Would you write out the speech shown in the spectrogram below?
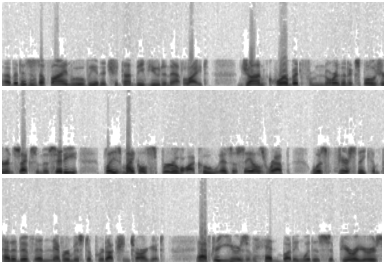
Uh, but this is a fine movie, and it should not be viewed in that light. John Corbett from Northern Exposure and Sex and the City plays Michael Spurlock, who, as a sales rep, was fiercely competitive and never missed a production target. After years of headbutting with his superiors,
